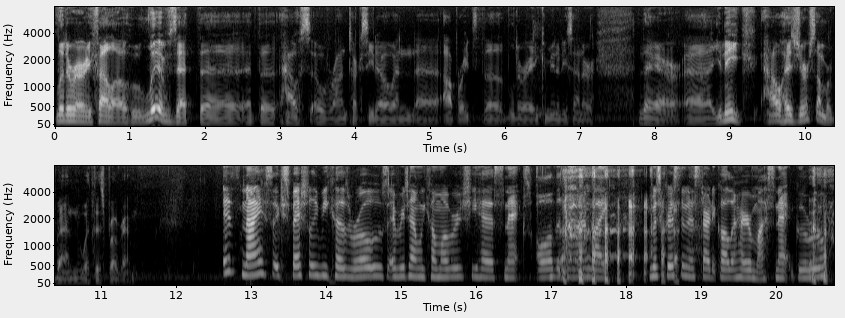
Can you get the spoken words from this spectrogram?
literary fellow who lives at the at the house over on Tuxedo and uh, operates the literary and community center there. Uh, Unique, how has your summer been with this program? It's nice, especially because Rose, every time we come over, she has snacks all the time. like Miss Kristen has started calling her my snack guru.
